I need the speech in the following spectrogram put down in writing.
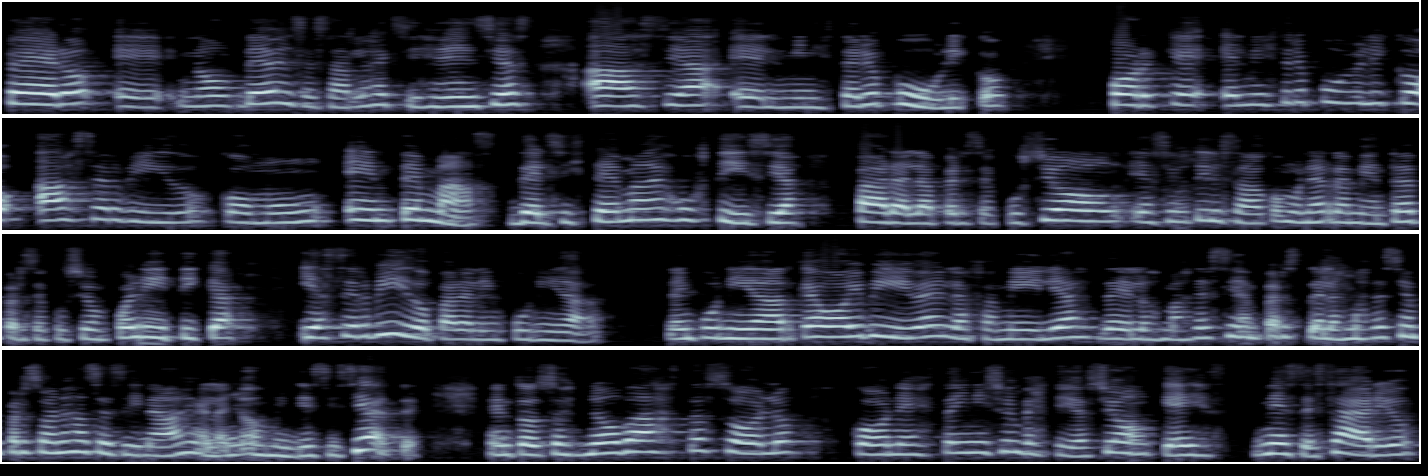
pero eh, no deben cesar las exigencias hacia el Ministerio Público porque el Ministerio Público ha servido como un ente más del sistema de justicia para la persecución y ha sido utilizado como una herramienta de persecución política y ha servido para la impunidad. La impunidad que hoy viven las familias de, los más de, 100 de las más de 100 personas asesinadas en el año 2017. Entonces, no basta solo con este inicio de investigación, que es necesario,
